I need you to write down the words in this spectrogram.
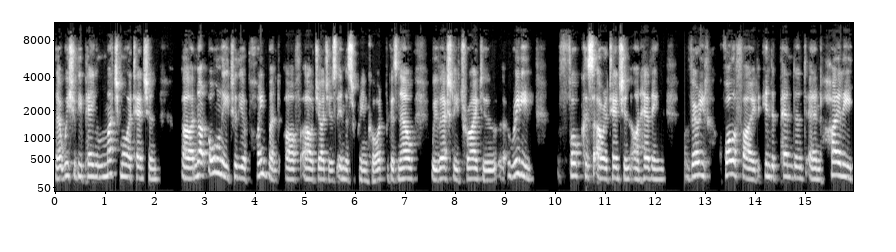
that we should be paying much more attention. Uh, not only to the appointment of our judges in the Supreme Court, because now we've actually tried to really focus our attention on having very qualified, independent, and highly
